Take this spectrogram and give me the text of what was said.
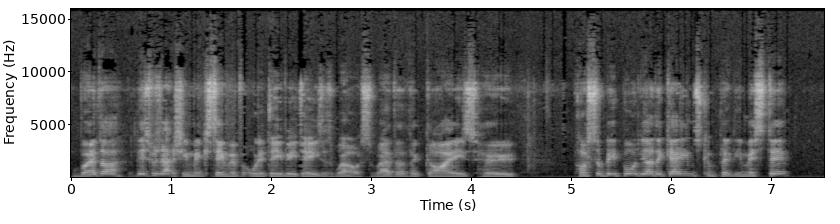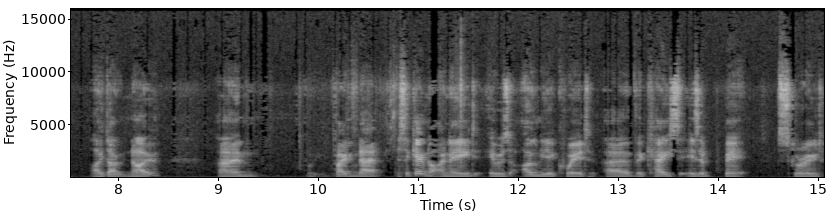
whether, this was actually mixed in with all the DVDs as well. So whether the guys who possibly bought the other games completely missed it, I don't know. Um, failing that, it's a game that I need. It was only a quid. Uh, the case is a bit screwed,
